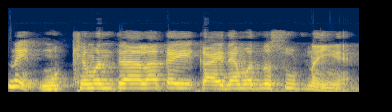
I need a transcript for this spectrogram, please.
नाही मुख्यमंत्र्याला काही कायद्यामधनं सूट नाहीये.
